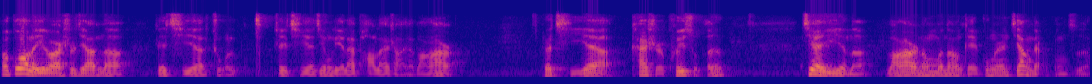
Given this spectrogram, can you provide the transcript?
那过了一段时间呢，这企业主，这企业经理来跑来找下王二，说企业啊开始亏损，建议呢王二能不能给工人降点工资，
